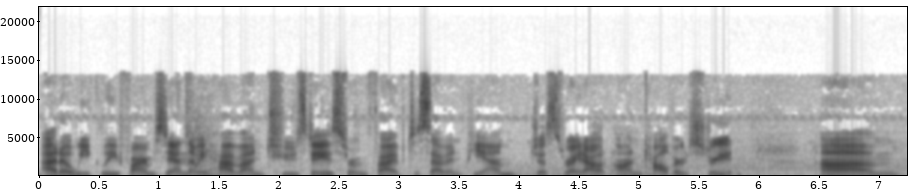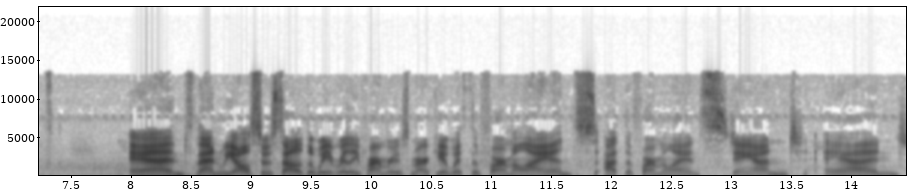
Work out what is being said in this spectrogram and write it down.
at a weekly farm stand that we have on Tuesdays from 5 to 7 p.m., just right out on Calvert Street. Um, and then we also sell at the Waverly Farmers Market with the Farm Alliance at the Farm Alliance stand. And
